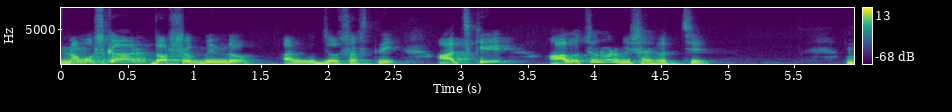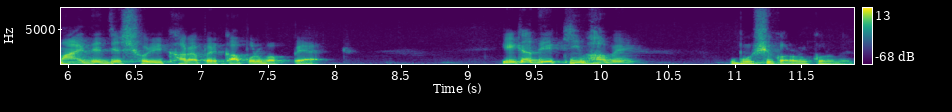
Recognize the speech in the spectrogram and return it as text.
নমস্কার দর্শকবৃন্দ, আমি উজ্জ্বল শাস্ত্রী। আজকে আলোচনার বিষয় হচ্ছে মায়েদের যে শরীর খারাপের কাপড় বা প্যাড এটা দিয়ে কীভাবে বশীকরণ করবেন?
